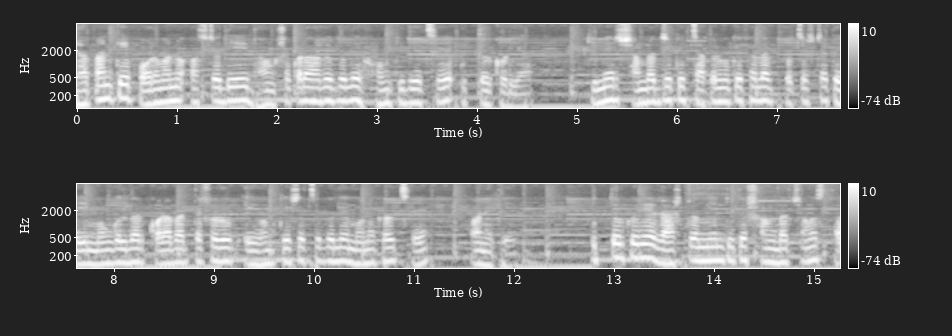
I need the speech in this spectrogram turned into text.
জাপানকে পরমাণু অস্ত্র দিয়েই ধ্বংস করা হবে বলে হুমকি দিয়েছে উত্তর কোরিয়া। কিমের সাম্রাজ্যকে চাপের মুখে ফেলার প্রচেষ্টাতেই মঙ্গলবার কড়া বার্তা স্বরূপ এই হুমকি এসেছে বলে মনে করছে অনেকে। উত্তর কোরিয়ার রাষ্ট্র নিয়ন্ত্রিত সংবাদ সংস্থা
